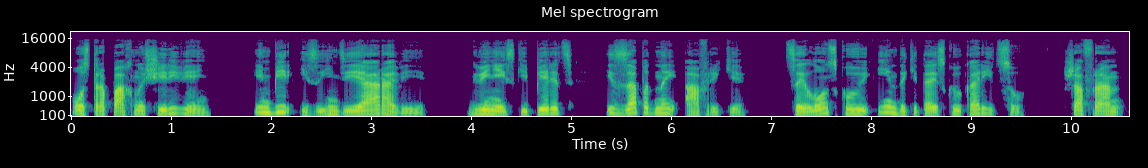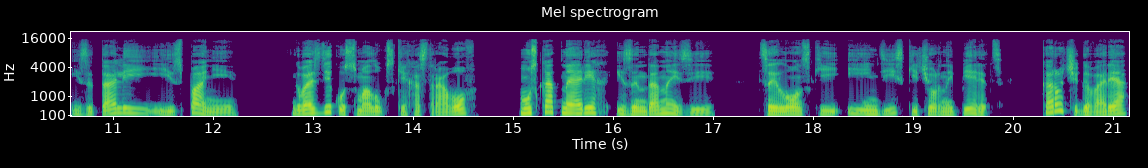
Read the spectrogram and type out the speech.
остро пахнущий ревень, имбирь из Индии и Аравии, гвинейский перец из Западной Африки, цейлонскую и индокитайскую корицу, шафран из Италии и Испании, гвоздику с Малукских островов, мускатный орех из Индонезии, цейлонский и индийский черный перец. Короче говоря,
